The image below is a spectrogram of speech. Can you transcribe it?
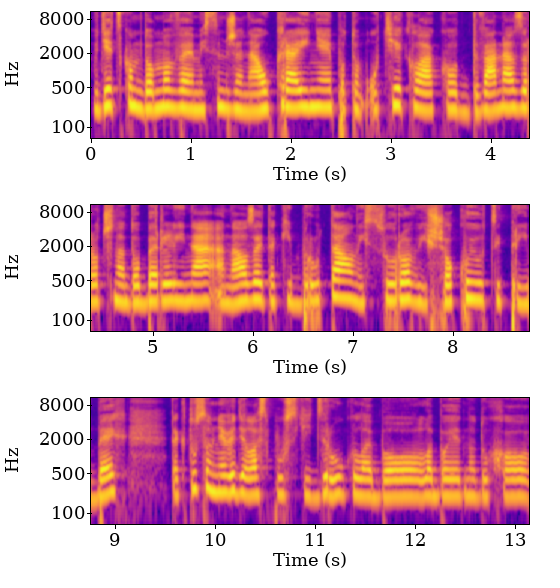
v detskom domove, myslím, že na Ukrajine, potom utiekla ako 12-ročná do Berlína a naozaj taký brutálny, surový, šokujúci príbeh, tak tu som nevedela spustiť z rúk, lebo, lebo jednoducho e,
